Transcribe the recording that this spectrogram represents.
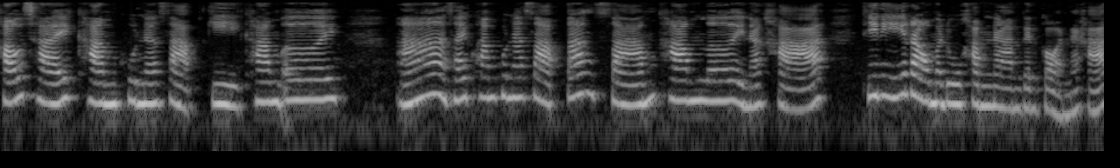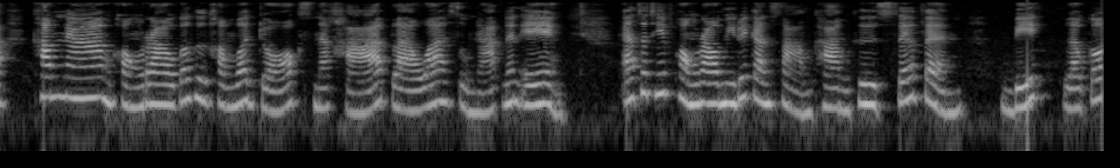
เขาใช้คำคุณศัพท์กี่คำเอ่ยอ่าใช้คำคุณศัพท์ตั้ง 3 คำเลยนะคะททีนี้เรามาดูคำนามกันก่อนนะคะ คำนามของเราก็คือคำว่า dogs นะคะ แปลว่าสุนัขนั่นเอง adjective ของเรามีด้วยกัน 3 คำ คือ seven big แล้วก็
